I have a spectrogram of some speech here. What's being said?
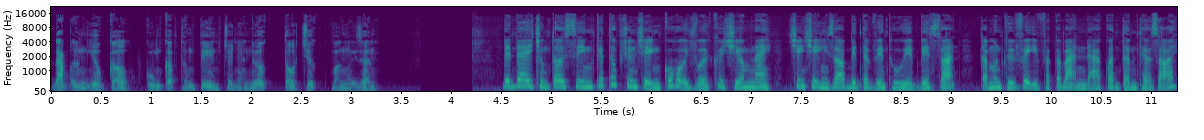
đáp ứng yêu cầu cung cấp thông tin cho nhà nước, tổ chức và người dân. Đến đây chúng tôi xin kết thúc chương trình Quốc hội với cử tri hôm nay. Chương trình do biên tập viên Thu Huyền biên soạn. Cảm ơn quý vị và các bạn đã quan tâm theo dõi.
